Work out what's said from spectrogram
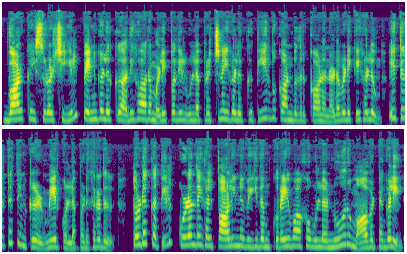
வாழ்க்கை சுழற்சியில் பெண்களுக்கு அதிகாரம் அளிப்பதில் உள்ள பிரச்சினைகளுக்கு தீர்வு காண்பதற்கான நடவடிக்கைகளும் இத்திட்டத்தின் கீழ் மேற்கொள்ளப்படுகிறது. தொடக்கத்தில் குழந்தைகள் பாலின விகிதம் குறைவாக உள்ள நூறு மாவட்டங்களில்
